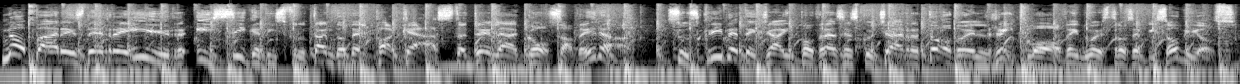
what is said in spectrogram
No pares de reír y sigue disfrutando del podcast de la gozadera. Suscríbete ya y podrás escuchar todo el ritmo de nuestros episodios.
